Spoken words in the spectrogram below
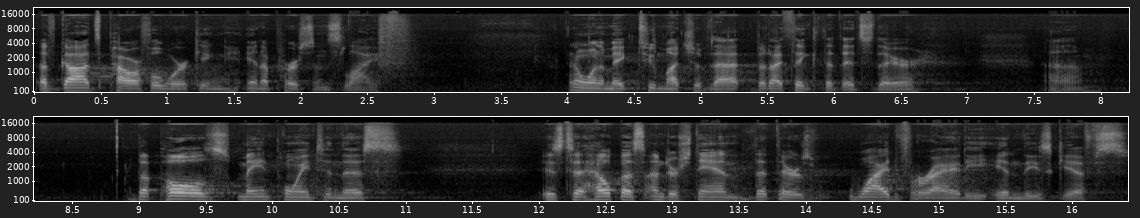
of God's powerful working in a person's life. I don't want to make too much of that, but I think that it's there. Um, but Paul's main point in this is to help us understand that there's wide variety in these gifts.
